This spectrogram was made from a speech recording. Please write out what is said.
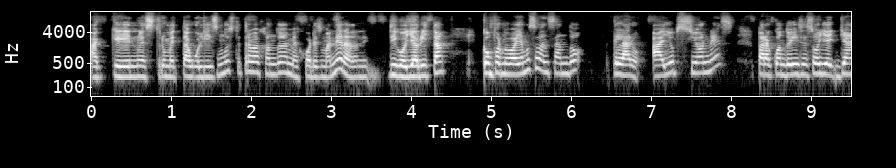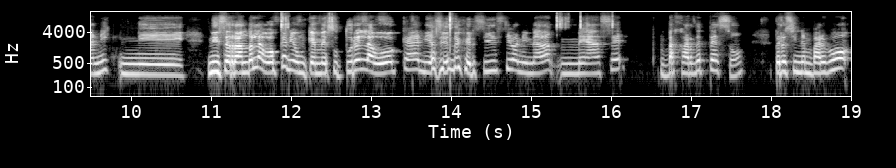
a que nuestro metabolismo esté trabajando de mejores maneras. Digo, y ahorita, conforme vayamos avanzando, claro, hay opciones para cuando dices, oye, ya ni, ni, cerrando la boca, ni aunque me suturen la boca, ni haciendo ejercicio, ni nada, me hace bajar de peso, pero sin embargo,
